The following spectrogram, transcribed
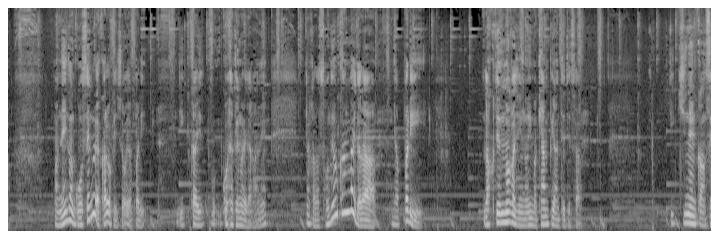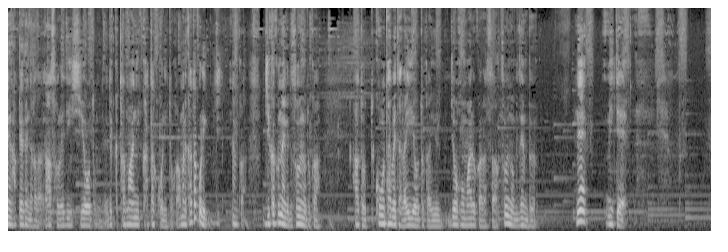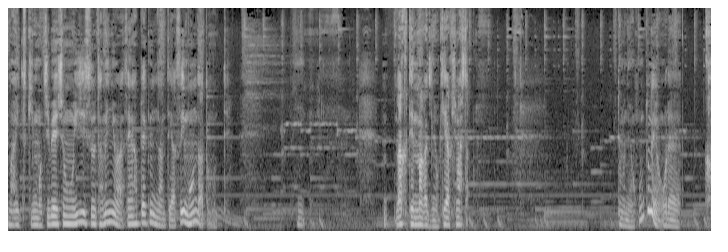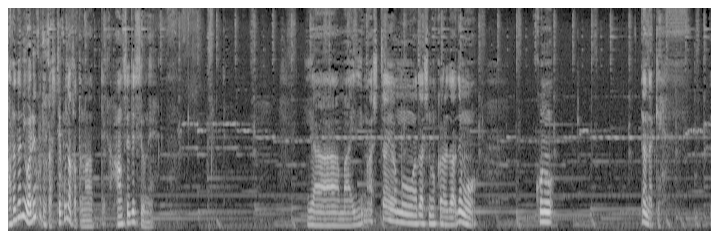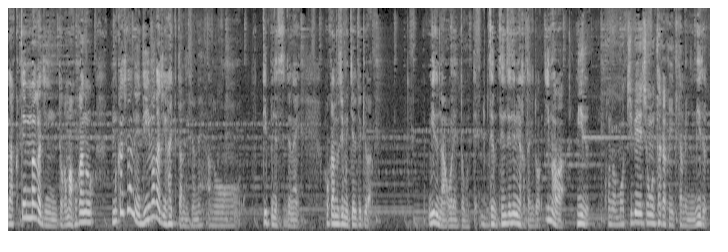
まあ、年間5000円ぐらいかかるわけでしょ？やっぱり。1回500円ぐらいだからね。だからそれを考えたら、やっぱり、楽天マガジンの今キャンペーンっててさ、1年間1800円だから、あ、それにしようと思って。で、たまに肩こりとか、あんまり肩こり、なんか、自覚ないけどそういうのとか、あと、こう食べたらいいよとかいう情報もあるからさ、そういうのも全部、ね、見て、毎月モチベーションを維持するためには1800円なんて安いもんだと思って、楽天マガジンを契約しました。でもね、ほんとね、俺、体に悪いことしかしてこなかったなって反省ですよね。いやー、参りましたよ、もう私の体。でも、この、なんだっけ、楽天マガジンとか、まあ他の、昔はね、D マガジン入ってたんですよね。あのー、ティップネスじゃない、他のジム行ってる時は。見るな、俺、と思って。でも全然見なかったけど、今は見る。このモチベーションを高くいくために見る。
